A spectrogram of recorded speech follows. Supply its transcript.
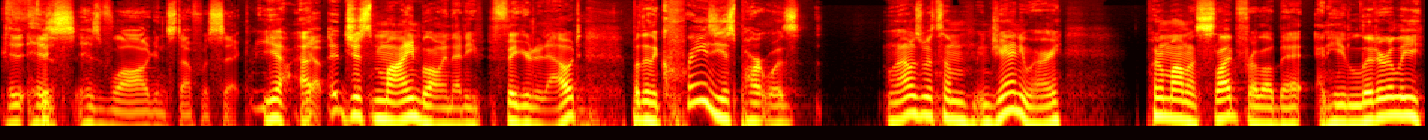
His, his his vlog and stuff was sick. Yeah, uh, Yep. it's just mind blowing that he figured it out. But then the craziest part was when I was with him in January, put him on a sled for a little bit, and he literally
